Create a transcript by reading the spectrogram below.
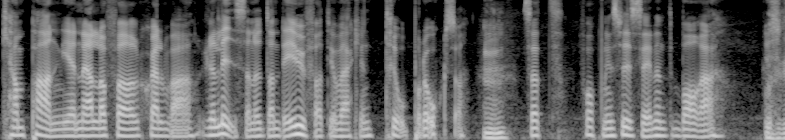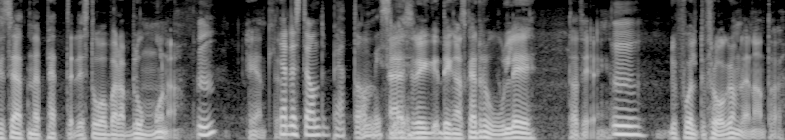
kampanjen eller för själva releasen, utan det är ju för att jag verkligen tror på det också. Mm. Så att förhoppningsvis är det inte bara, Och så ska jag säga att den där Petter, det står bara blommorna. Mm. Egentligen. ja det står inte Petter och Miss Li. Nej, så det, är, det är en ganska rolig tatuering. Mm. Du får lite frågor om den antar jag.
